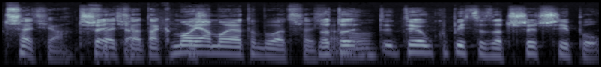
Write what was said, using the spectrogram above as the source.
Trzecia, Trzecia. trzecia, tak, moja, Wiesz, moja to była trzecia. No to no. ty, ty ją kupiłeś co za 3, 3,5.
